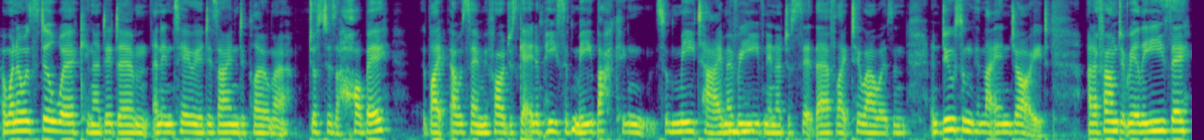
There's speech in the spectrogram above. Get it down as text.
And when I was still working, I did um, an interior design diploma just as a hobby. Like I was saying before, just getting a piece of me back and some me time every mm-hmm. evening. I'd just sit there for like two hours and, and do something that I enjoyed. And I found it really easy.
